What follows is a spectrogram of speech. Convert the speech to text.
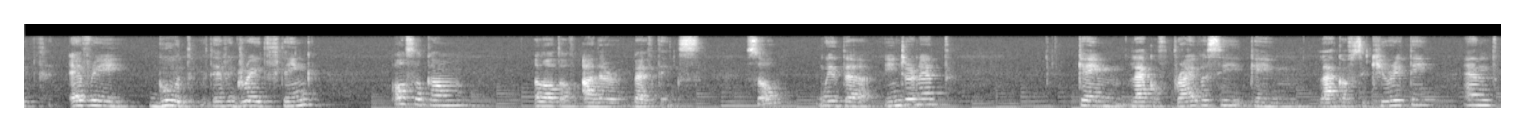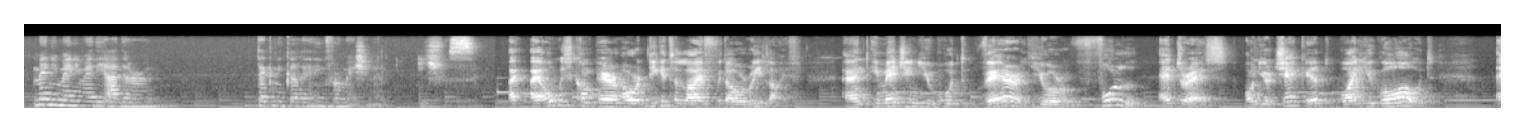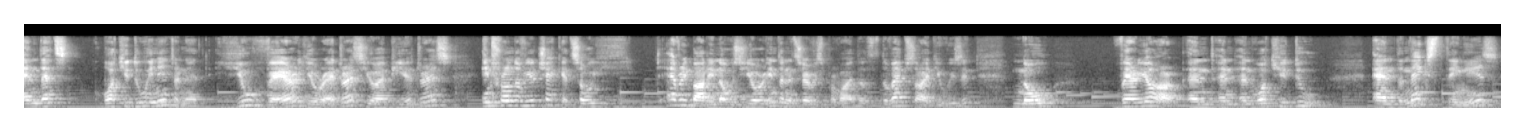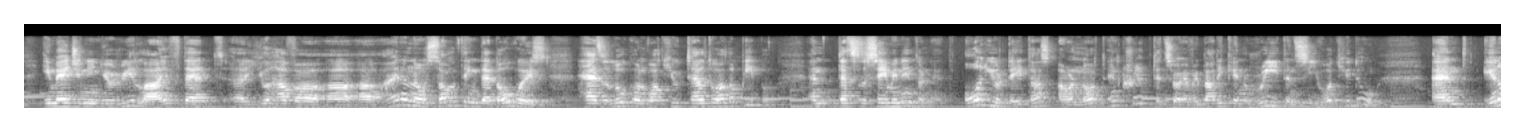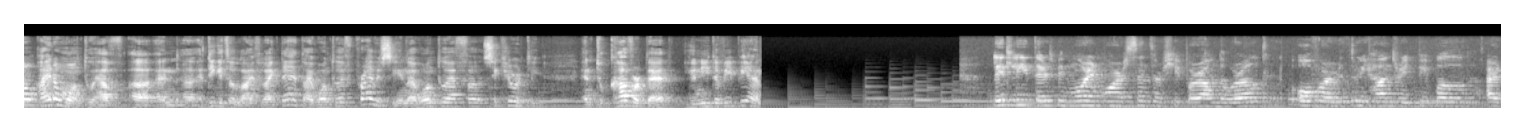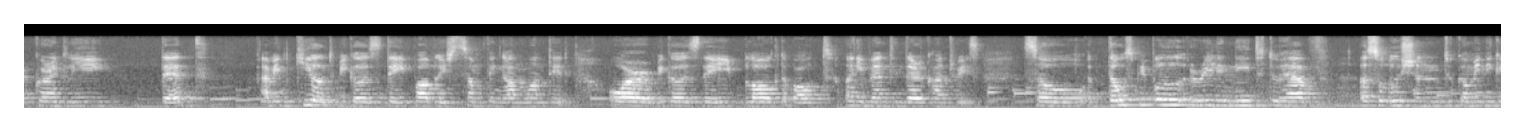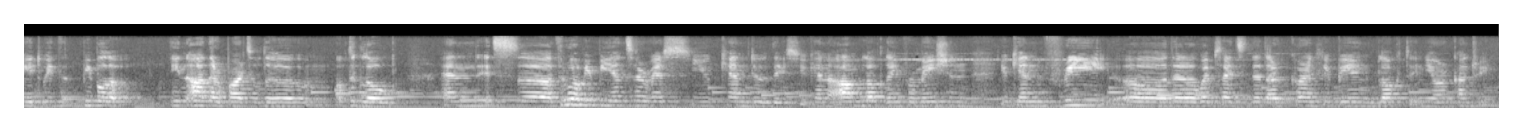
with every good, with every great thing, also come a lot of other bad things. So, with the internet came lack of privacy, came lack of security, and many, many, many other technical and informational issues. I, I always compare our digital life with our real life. And imagine you would wear your full address on your jacket while you go out. And that's what you do in internet. You wear your address, your IP address, in front of your jacket. So everybody knows your internet service providers, the website you visit, know where you are and, and, and what you do. And the next thing is, imagine in your real life that uh, you have a, a, a, I don't know, something that always has a look on what you tell to other people. And that's the same in internet. All your data are not encrypted, so everybody can read and see what you do. And you know, I don't want to have uh, an, a digital life like that. I want to have privacy and I want to have uh, security. And to cover that, you need a VPN. Lately, there's been more and more censorship around the world. Over 300 people are currently dead. I mean, killed because they published something unwanted or because they blogged about an event in their countries. So those people really need to have a solution to communicate with people in other parts of the, of the globe and it's uh, through a VPN service you can do this. You can unblock the information, you can free uh, the websites that are currently being blocked in your country.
